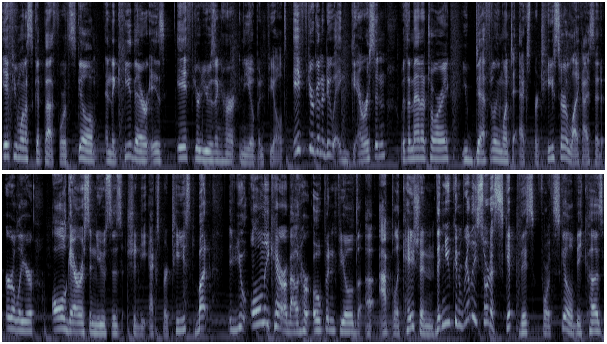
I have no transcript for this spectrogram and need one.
if you want to skip that fourth skill and the key there is if you're using her in the open field. If you're going to do a garrison with Amanitore you definitely want to expertise her. Like I said earlier all garrison uses should be expertise but if you only care about her open field uh, application then you can really sort of skip this fourth skill because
